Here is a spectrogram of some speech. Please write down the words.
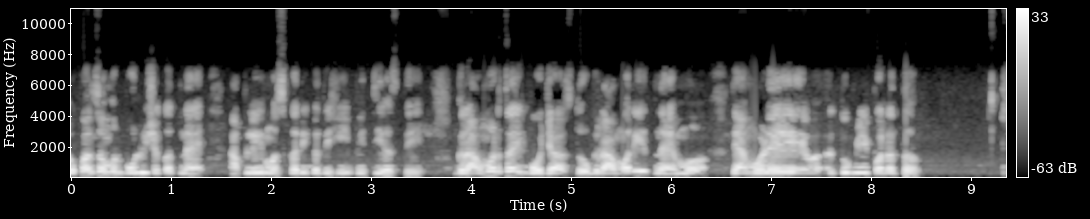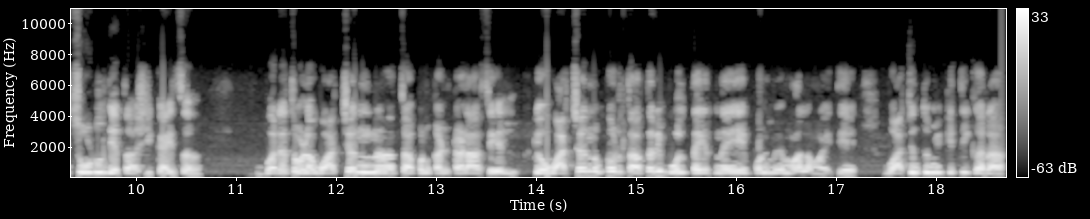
लोकांसमोर बोलू शकत नाही. आपली मस्करी कधी ही भीती असते. ग्रामरचा एक बोजा असतो ग्रामर येत नाही. मग त्यामुळे तुम्ही परत सोडून देता शिकायचं. बऱ्याच वेळा वाचनचा पण कंटाळा असेल किंवा वाचन करता तरी बोलता येत नाही हे पण मला माहिती आहे. वाचन तुम्ही किती करा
